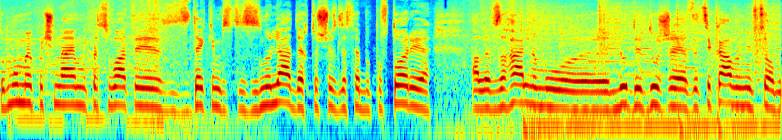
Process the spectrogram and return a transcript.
Тому ми починаємо працювати з деяким з- нуля, дехто щось для себе повторює, але в загальному е, люди дуже зацікавлені в цьому.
